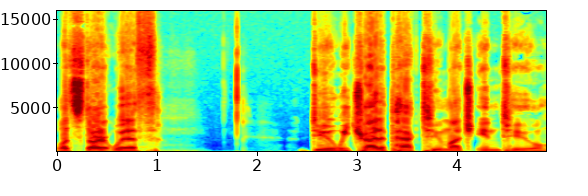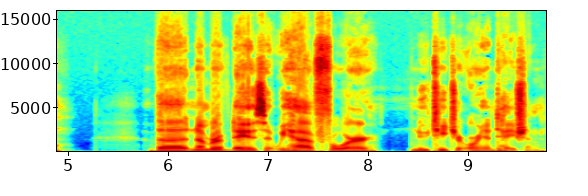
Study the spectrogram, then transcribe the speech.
let's start with do we try to pack too much into the number of days that we have for new teacher orientation?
